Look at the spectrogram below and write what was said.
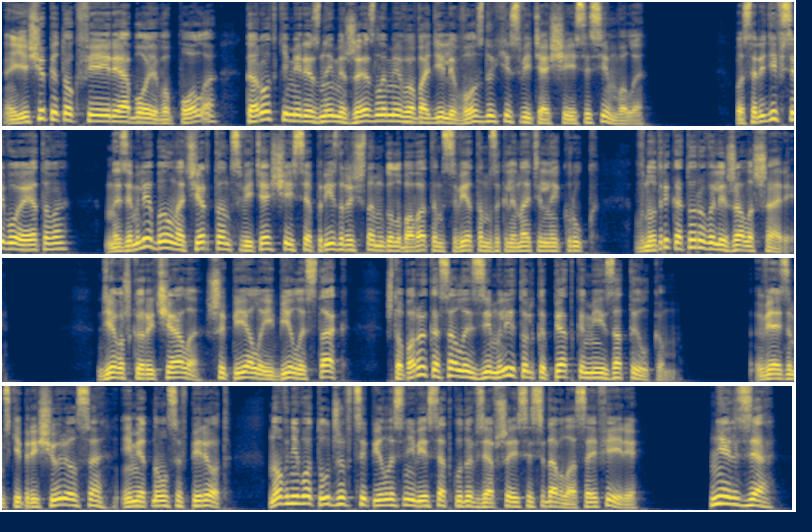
Еще пяток феери обоего пола короткими резными жезлами выводили в воздухе светящиеся символы. Посреди всего этого на земле был начертан светящийся призрачным голубоватым светом заклинательный круг, внутри которого лежала шари. Девушка рычала, шипела и билась так, что порой касалась земли только пятками и затылком. Вяземский прищурился и метнулся вперед, но в него тут же вцепилась невесть, откуда взявшаяся седовласая фейри. «Нельзя!» —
